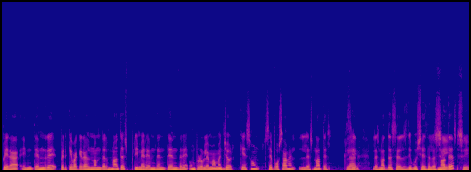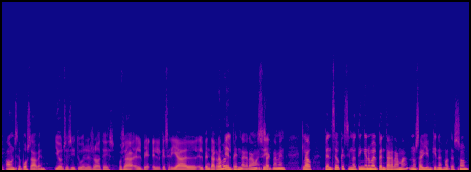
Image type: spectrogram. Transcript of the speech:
per a entendre per què va crear el nom de les notes, primer hem d'entendre un problema major, que és on se posaven les notes. Clar. Sí? Les notes, els dibuixets de les Sí, notes, sí. on se posaven. I on se situen les notes? O sigui, el, el que seria el, el pentagrama? El pentagrama, Sí. exactament. Clar, penseu que si no tinguérem el pentagrama no sabíem quines notes són.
